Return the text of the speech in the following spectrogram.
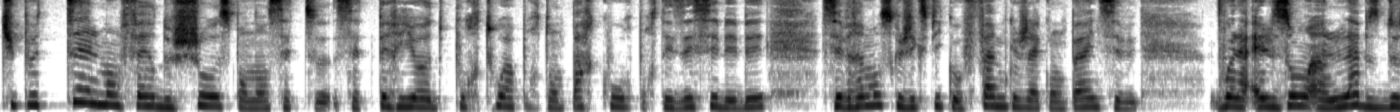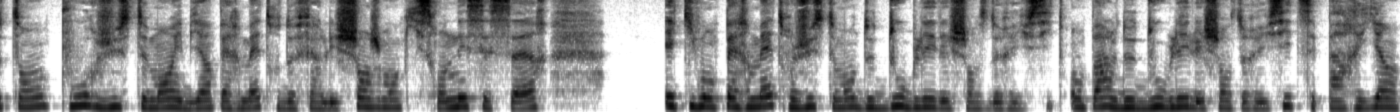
Tu peux tellement faire de choses pendant cette, cette période pour toi, pour ton parcours, pour tes essais bébés. C'est vraiment ce que j'explique aux femmes que j'accompagne. Voilà, elles ont un laps de temps pour justement et eh bien permettre de faire les changements qui seront nécessaires et qui vont permettre justement de doubler les chances de réussite. On parle de doubler les chances de réussite, c'est pas rien.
